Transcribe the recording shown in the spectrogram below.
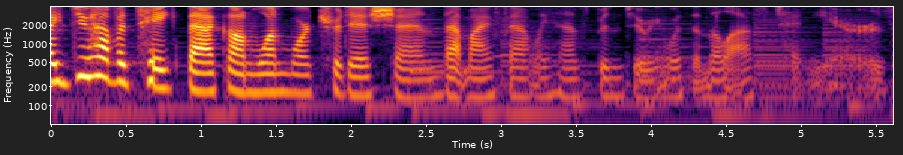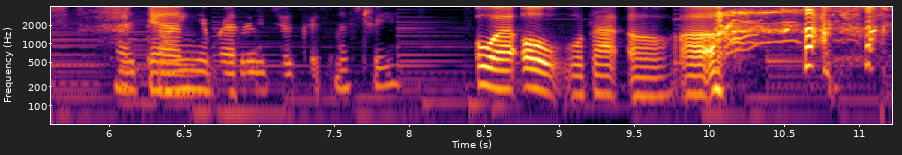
I do have a take back on one more tradition that my family has been doing within the last 10 years. Uh, throwing And- your brother into a Christmas tree. Oh, uh, oh, well, that, oh, uh,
